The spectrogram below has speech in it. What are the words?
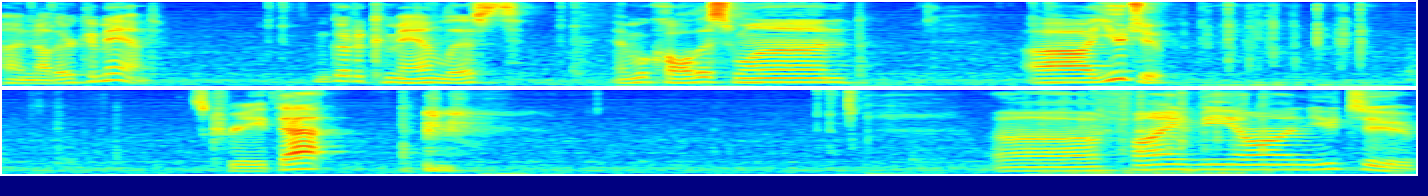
another command. We'll go to command list and we'll call this one uh, YouTube. Let's create that. uh, find me on YouTube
